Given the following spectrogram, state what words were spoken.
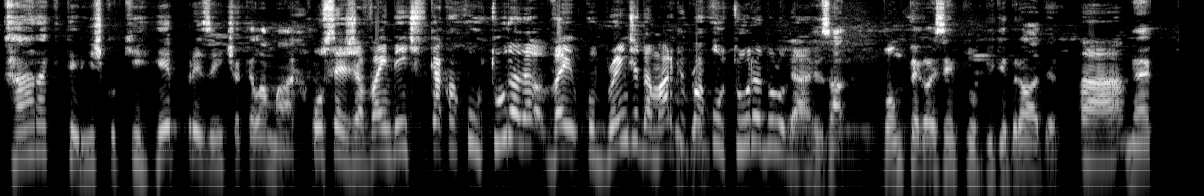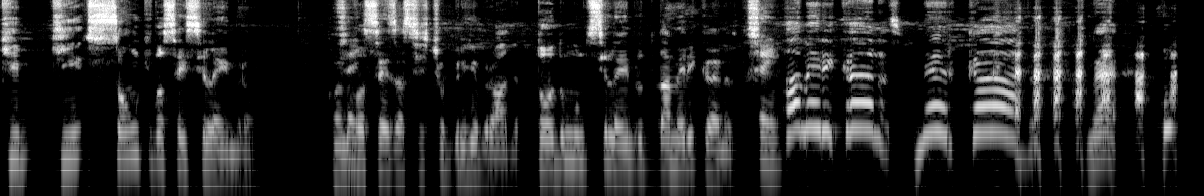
característico que represente aquela marca. Ou seja, vai identificar com a cultura, da, vai com o brand da marca O e com a brand. cultura do lugar. Exato. Vamos pegar o exemplo do Big Brother, Ah, né? Que, que som que vocês se lembram? Quando Sim. vocês assistem o Big Brother. Todo mundo se lembra do da Americanas. sim. Americanas, mercado, né? Por,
